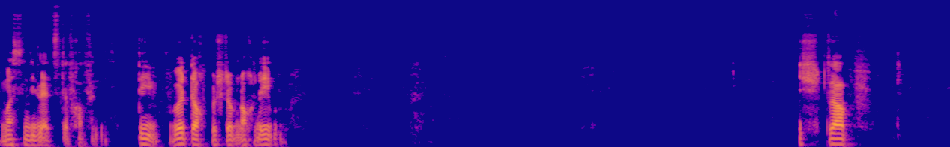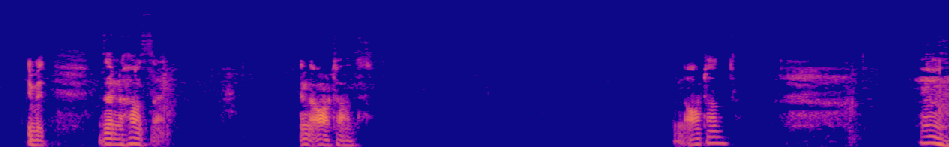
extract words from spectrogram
mussten die letzte Frau finden. Die wird doch bestimmt noch leben. Ich glaube, die wird in seinem Haus sein. In Orton. In Orton? Hm.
